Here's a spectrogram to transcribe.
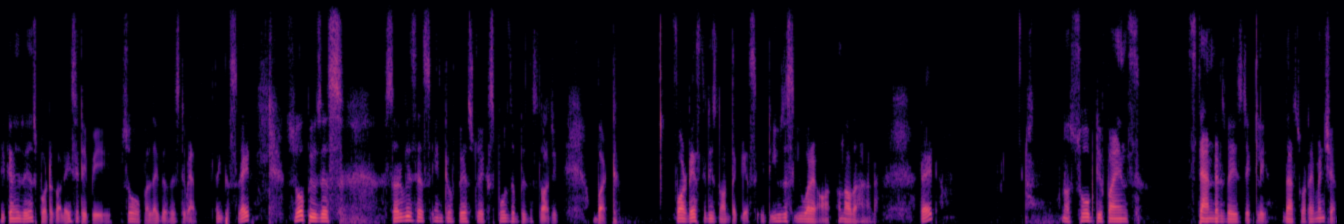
It can use any protocol http soap like this HTTPS, like this right? Soap uses services interface to expose the business logic but for rest it is not the case. It uses uri on, on the other hand right now soap defines standards very strictly. That's what i mentioned.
